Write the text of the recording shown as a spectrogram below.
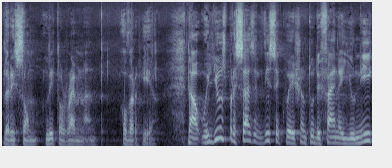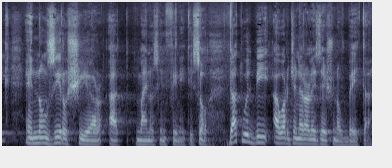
there is some little remnant over here. Now, we'll use precisely this equation to define a unique and non-zero shear at minus infinity. So that will be our generalization of beta.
